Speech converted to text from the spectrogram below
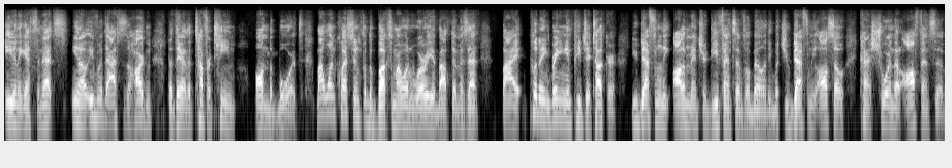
even against the Nets, you know, even with the absence of Harden, that they are the tougher team on the boards. My one question for the Bucks my one worry about them is that by putting bringing in PJ Tucker, you definitely augment your defensive ability, but you definitely also kind of shorten that offensive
